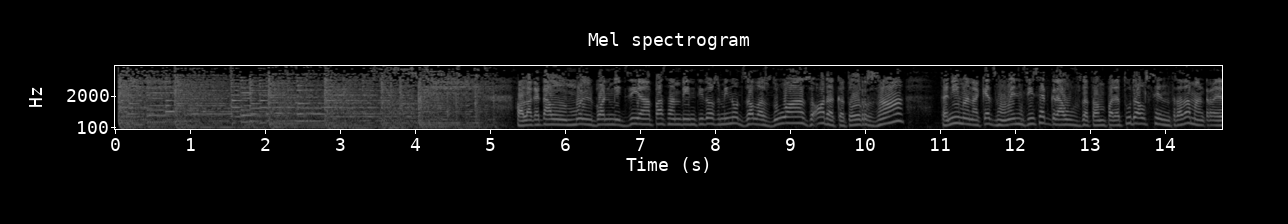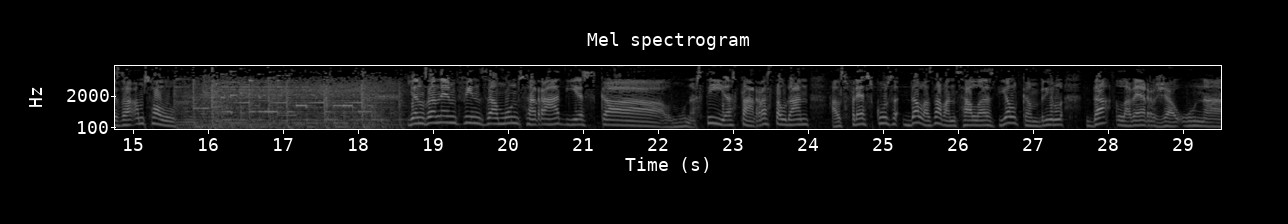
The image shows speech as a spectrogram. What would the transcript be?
Hola, què tal? Molt bon migdia. Passen 22 minuts a les dues, hora 14. Tenim en aquests moments 17 graus de temperatura al centre de Manresa amb sol. I ens anem fins a Montserrat i és que el monestir està restaurant els frescos de les avançales i el cambril de la Verge. Una,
